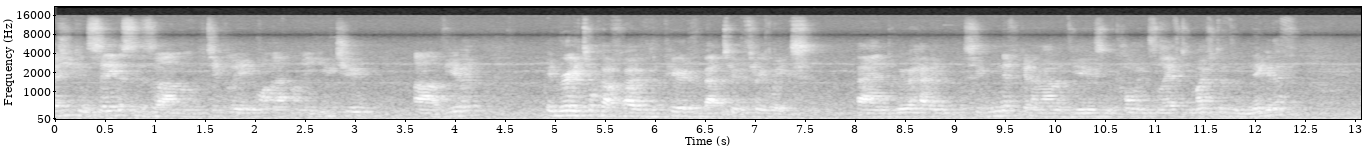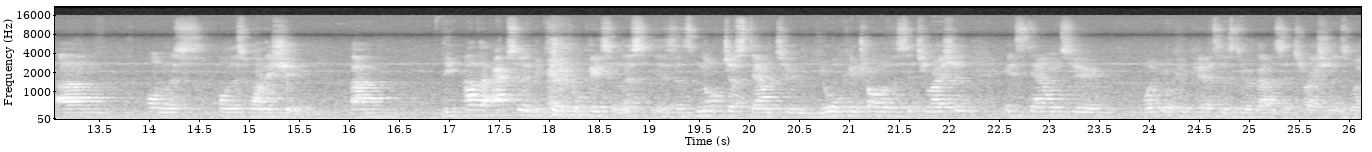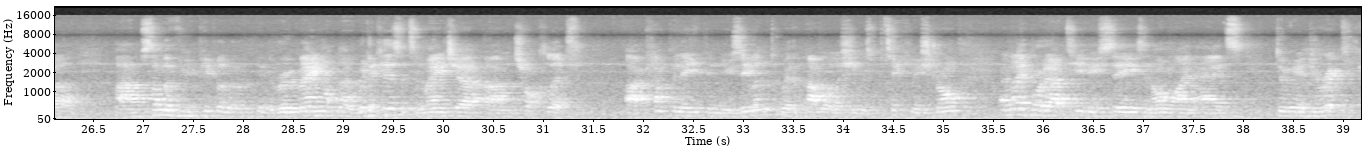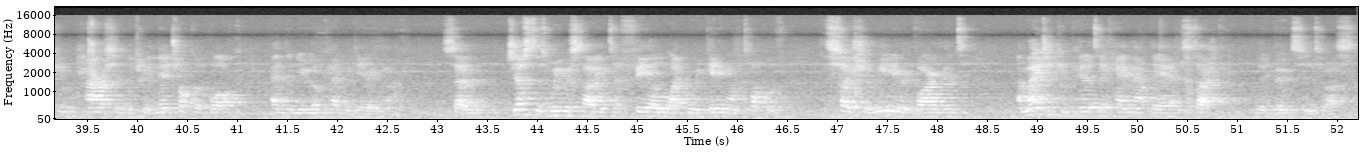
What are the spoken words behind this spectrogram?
as you can see, this is um, particularly on a, on a YouTube uh, viewing. It really took off over the period of about two to three weeks. And we were having a significant amount of views and comments left, most of them negative, um, on, this, on this one issue. Um, the other absolutely critical piece in this is it's not just down to your control of the situation, it's down to what your competitors do about the situation as well. Um, some of you people in the room may not know Whittaker's. It's a major um, chocolate uh, company in New Zealand where the palm oil issue was particularly strong. And they brought out TVCs and online ads doing a direct comparison between their chocolate block and the new look Cadbury Dairy Milk. So just as we were starting to feel like we were getting on top of the social media environment, a major competitor came out there and stuck their boots into us.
